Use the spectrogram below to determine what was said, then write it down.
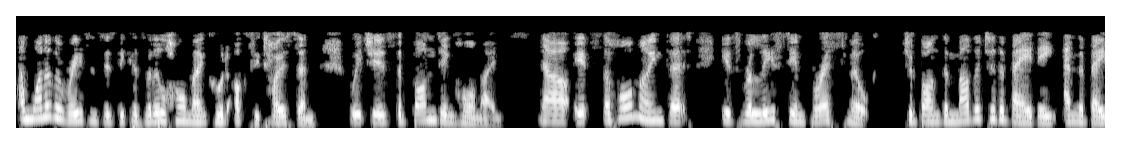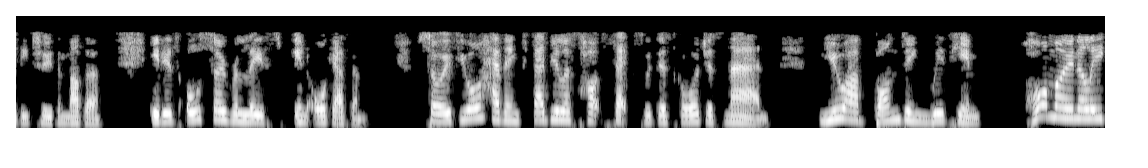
And one of the reasons is because of a little hormone called oxytocin, which is the bonding hormone. Now, it's the hormone that is released in breast milk to bond the mother to the baby and the baby to the mother. It is also released in orgasm. So if you're having fabulous hot sex with this gorgeous man, you are bonding with him hormonally,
